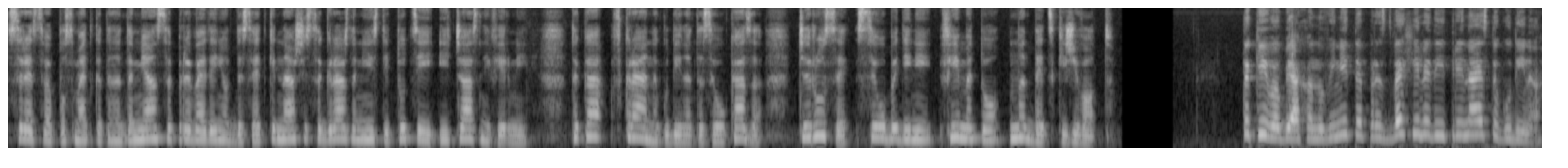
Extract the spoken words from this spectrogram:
Средства по сметката на Дамян са преведени от десетки наши съграждани, институции и частни фирми. Така в края на годината се оказа, че Русе се обедини в името на детски живот. Такива бяха новините през 2013 година.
